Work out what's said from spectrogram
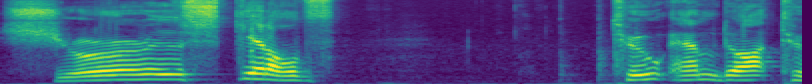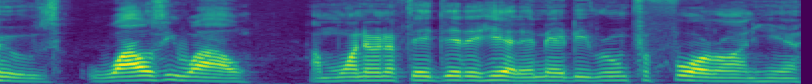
Sure as Skittles. Two M dot M.2s. Wowsy wow. I'm wondering if they did it here. There may be room for four on here.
